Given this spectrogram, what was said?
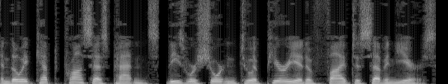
and though it kept process patents, these were shortened to a period of five to seven years.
